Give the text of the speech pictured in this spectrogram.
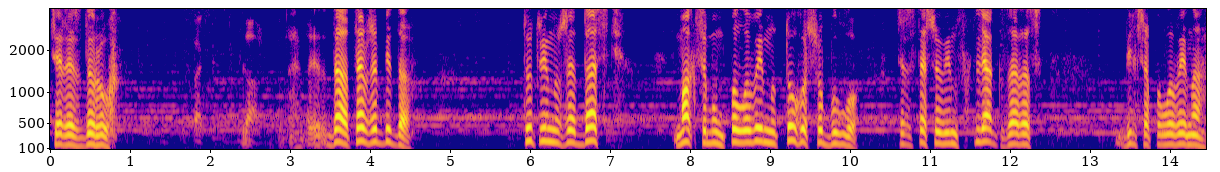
через дорогу? Так, да, це вже біда. Тут він вже дасть максимум половину того, що було. Через те, що він вкляк, зараз більша половина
